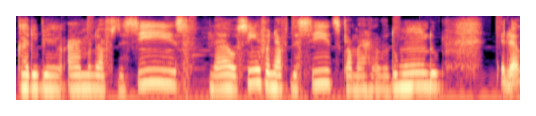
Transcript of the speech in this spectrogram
Caribbean Army of the Seas, né, o Symphony of the Seas, que é o maior navio do mundo. Ele, é,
